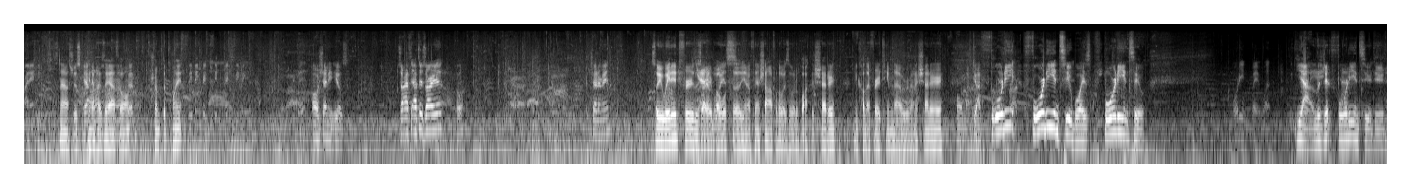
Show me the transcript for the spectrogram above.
Right, Andy. So now it's just Yeah, clean up hold on, Isaiah hold on, Athol. hold Trump the point. Sleeping, Trace, sleeping, Trace, sleeping. Oh, shit, I need heals. So after, after Zarya. Oh. Shatter main. So we waited for the Yeah, Zarya bubble boys. to, you know, finish off, otherwise it would have blocked the Shatter. We called that for our team that we were going to Shatter her. Oh my god, 40, 40 and 2, boys. 40 and 2. 40, wait, what? Yeah, legit 40 and 2, dude.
